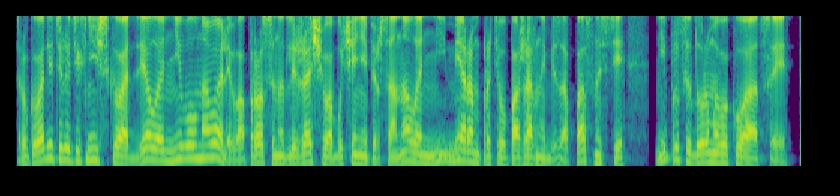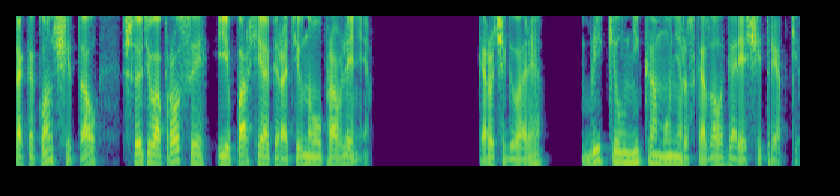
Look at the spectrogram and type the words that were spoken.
Руководителя технического отдела не волновали вопросы надлежащего обучения персонала ни мерам противопожарной безопасности, ни процедурам эвакуации, так как он считал, что эти вопросы — епархия оперативного управления. Короче говоря, Брикел никому не рассказал о горящей тряпке.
